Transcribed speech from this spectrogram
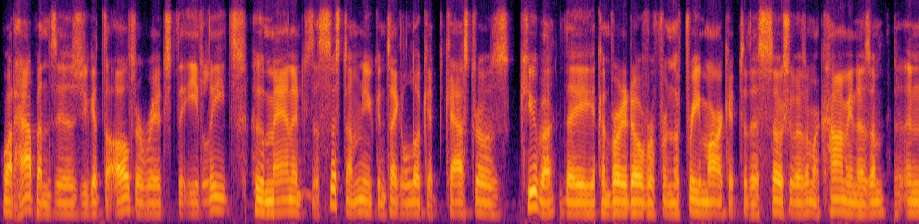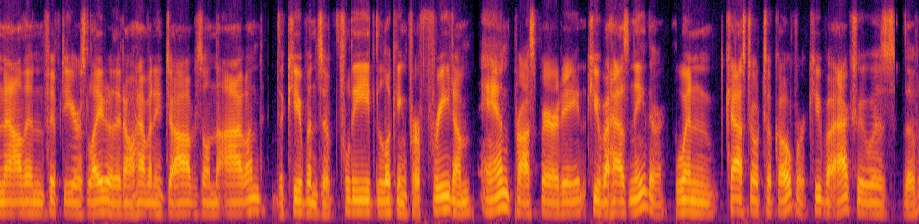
What happens is you get the ultra rich, the elites who manage the system. You can take a look at Castro's Cuba. They converted over from the free market to this socialism or communism. And now, then, 50 years later, they don't have any jobs on the island. The Cubans have fled looking for freedom and prosperity. Cuba has neither. When Castro took over, Cuba actually was the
